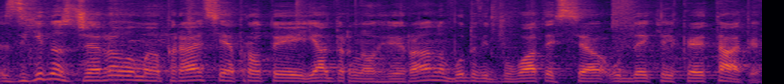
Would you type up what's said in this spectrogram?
Згідно з джерелами, операція проти ядерного Ірану буде відбуватися у декілька етапів.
